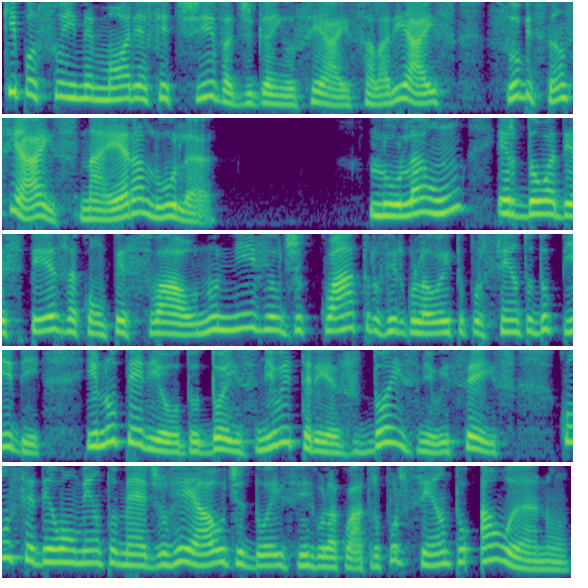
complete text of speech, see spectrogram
que possui memória afetiva de ganhos reais salariais substanciais na era Lula. Lula 1 herdou a despesa com o pessoal no nível de 4,8% do PIB e, no período 2003-2006, concedeu aumento médio real de 2,4% ao ano.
